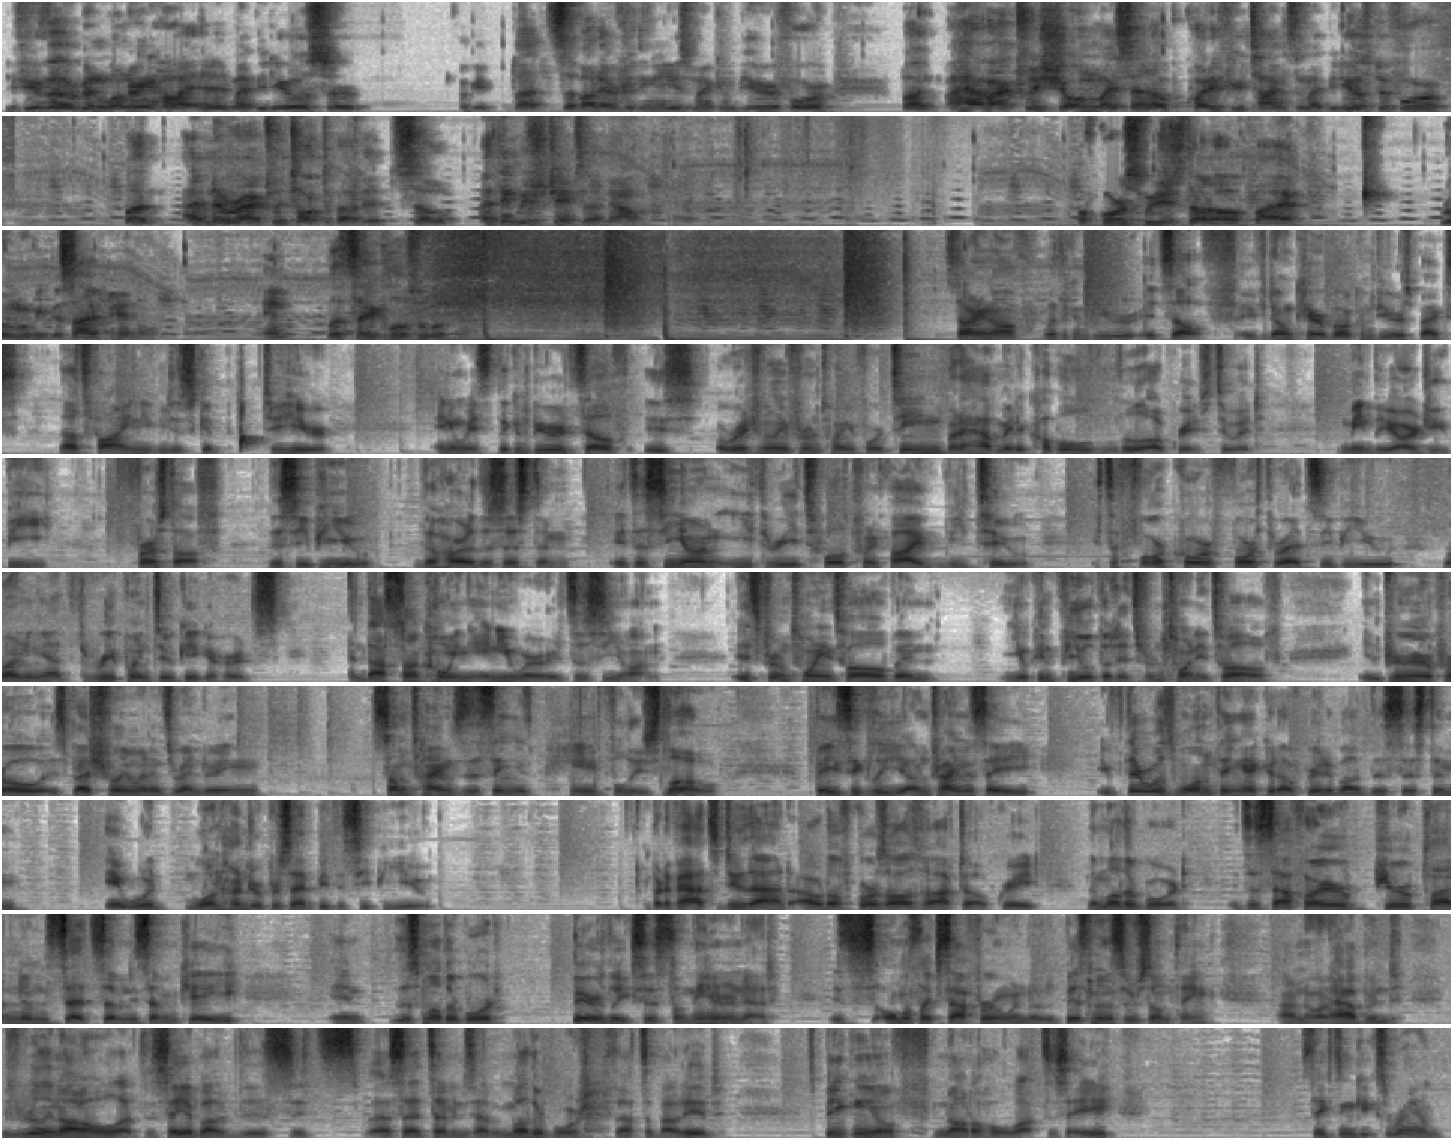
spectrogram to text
If you've ever been wondering how I edit my videos, or okay, that's about everything I use my computer for, but I have actually shown my setup quite a few times in my videos before, but I've never actually talked about it, so I think we should change that now. Of course, we should start off by removing the side panel, and let's take a closer look at it. Starting off with the computer itself. If you don't care about computer specs, that's fine, you can just skip to here. Anyways, the computer itself is originally from 2014, but I have made a couple little upgrades to it, mainly RGB. First off, the CPU, the heart of the system. It's a Xeon E3 1225 V2. It's a 4-core, 4-thread CPU running at 3.2 GHz, and that's not going anywhere, it's a Xeon. It's from 2012, and you can feel that it's from 2012. In Premiere Pro, especially when it's rendering, sometimes this thing is painfully slow. Basically, I'm trying to say, if there was one thing I could upgrade about this system, it would 100% be the CPU. But if I had to do that, I would of course also have to upgrade the motherboard. It's a Sapphire Pure Platinum Z77K, and this motherboard barely exists on the internet. It's almost like Sapphire went out of business or something. I don't know what happened. There's really not a whole lot to say about this. It's a Z77 motherboard, that's about it. Speaking of not a whole lot to say, 16 gigs of RAM.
